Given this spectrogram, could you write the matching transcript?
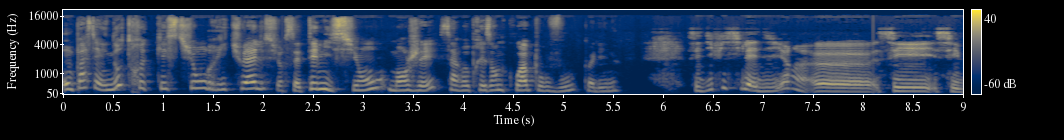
on passe à une autre question rituelle sur cette émission. Manger, ça représente quoi pour vous, Pauline? C'est difficile à dire. Euh, c'est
